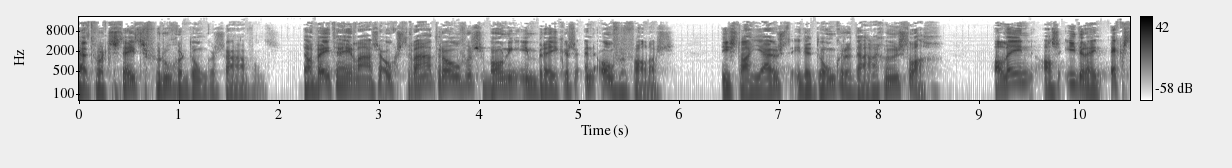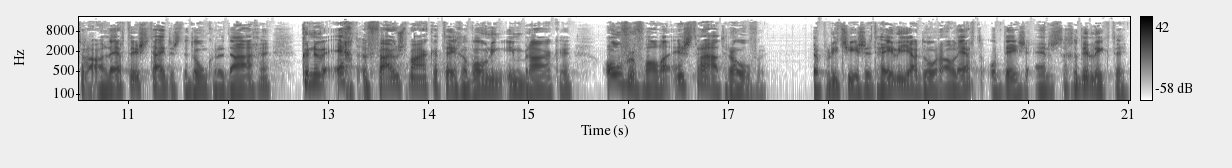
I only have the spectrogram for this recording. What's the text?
Het wordt steeds vroeger donker 's avonds. Dan weten helaas ook straatrovers, woninginbrekers en overvallers. Die slaan juist in de donkere dagen hun slag. Alleen als iedereen extra alert is tijdens de donkere dagen... kunnen we echt een vuist maken tegen woninginbraken, overvallen en straatroven. De politie is het hele jaar door alert op deze ernstige delicten.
